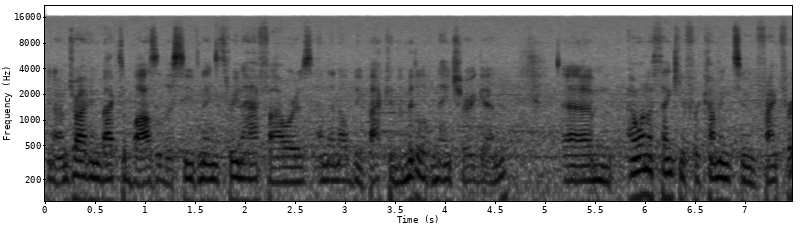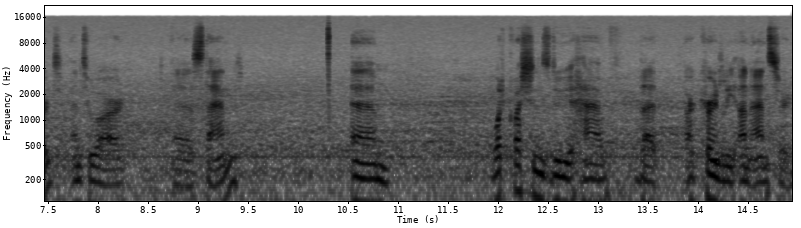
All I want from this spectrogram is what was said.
You know, I'm driving back to Basel this evening, three and a half hours, and then I'll be back in the middle of nature again. Um, I want to thank you for coming to Frankfurt and to our uh, stand. Um, what questions do you have that are currently unanswered?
